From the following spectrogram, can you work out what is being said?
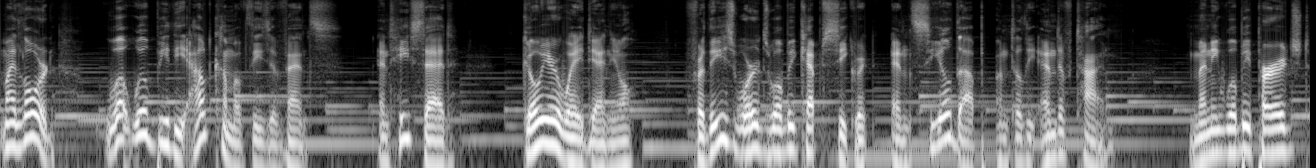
My Lord, what will be the outcome of these events? And he said, Go your way, Daniel for these words will be kept secret and sealed up until the end of time. Many will be purged,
